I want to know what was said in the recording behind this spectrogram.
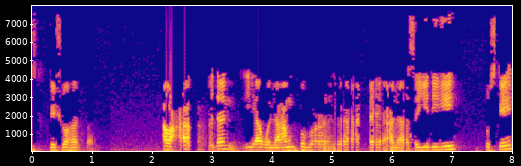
کے شوہر پر۔ او عبدن یا غلام کو بڑھائے اعلی سیدی اس کے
